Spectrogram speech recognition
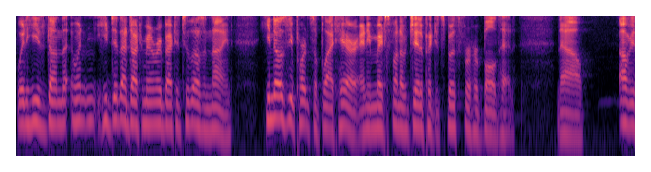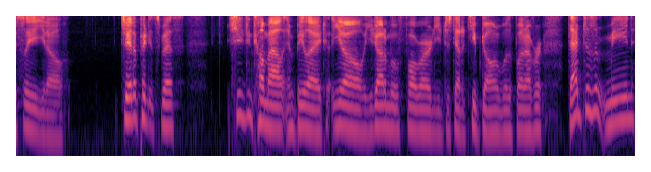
when he's done that, when he did that documentary back in 2009? He knows the importance of black hair and he makes fun of Jada Pinkett Smith for her bald head. Now, obviously, you know, Jada Pinkett Smith, she can come out and be like, you know, you got to move forward. You just got to keep going with whatever. That doesn't mean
